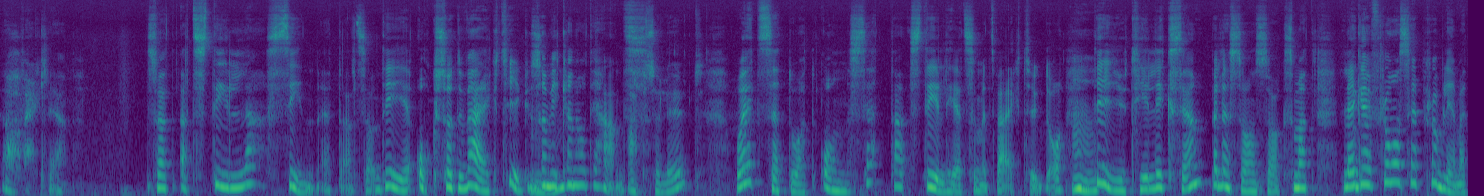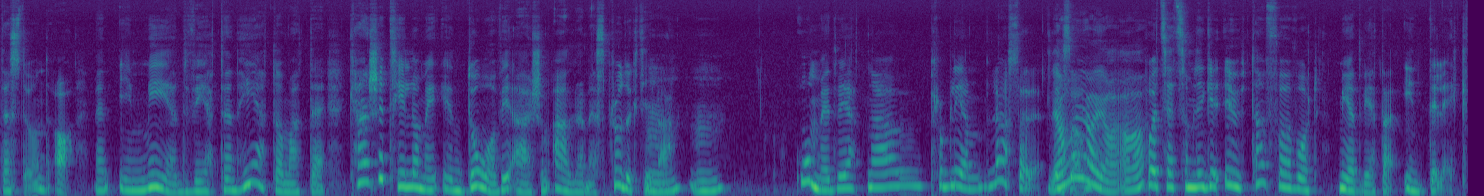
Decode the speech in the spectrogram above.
Ja, verkligen. Så att, att stilla sinnet alltså, det är också ett verktyg som vi kan ha till hands. absolut. Och ett sätt då att omsätta stillhet som ett verktyg då, Mm. det är ju till exempel en sån sak som att lägga ifrån sig problemet en stund, ja, men i medvetenhet om att det kanske till och med är då vi är som allra mest produktiva. Mm, Omedvetna problemlösare. Liksom. ja, ja, ja. På ett sätt som ligger utanför vårt medvetna intellekt.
